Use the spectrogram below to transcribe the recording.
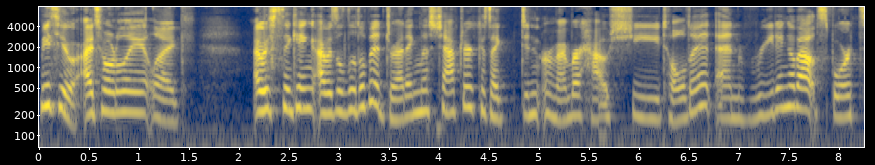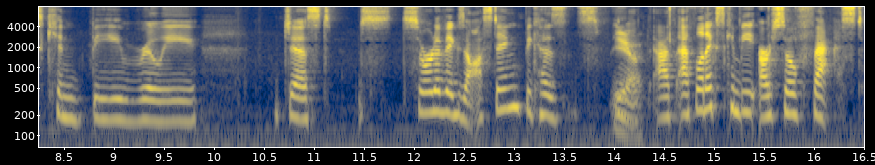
Me too. I totally like. I was thinking I was a little bit dreading this chapter because I didn't remember how she told it, and reading about sports can be really just s- sort of exhausting because you Yeah. know ath- athletics can be are so fast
